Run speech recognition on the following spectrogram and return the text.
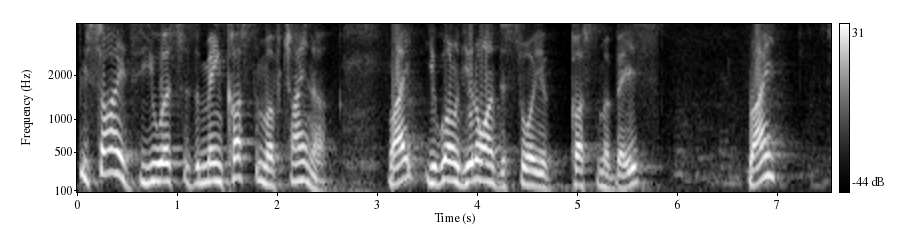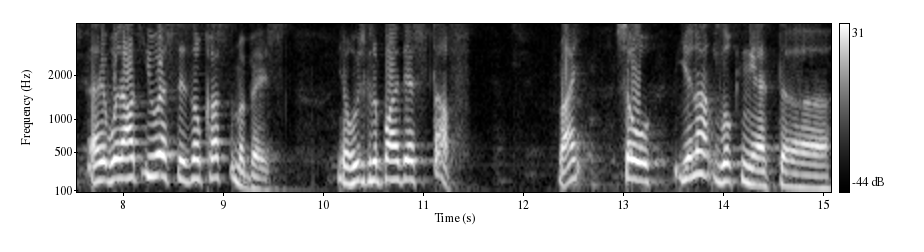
Besides, the U.S. is the main customer of China right? You, want, you don't want to destroy your customer base, right? Uh, without U.S., there's no customer base. You know, who's going to buy their stuff, right? So you're not looking at uh,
